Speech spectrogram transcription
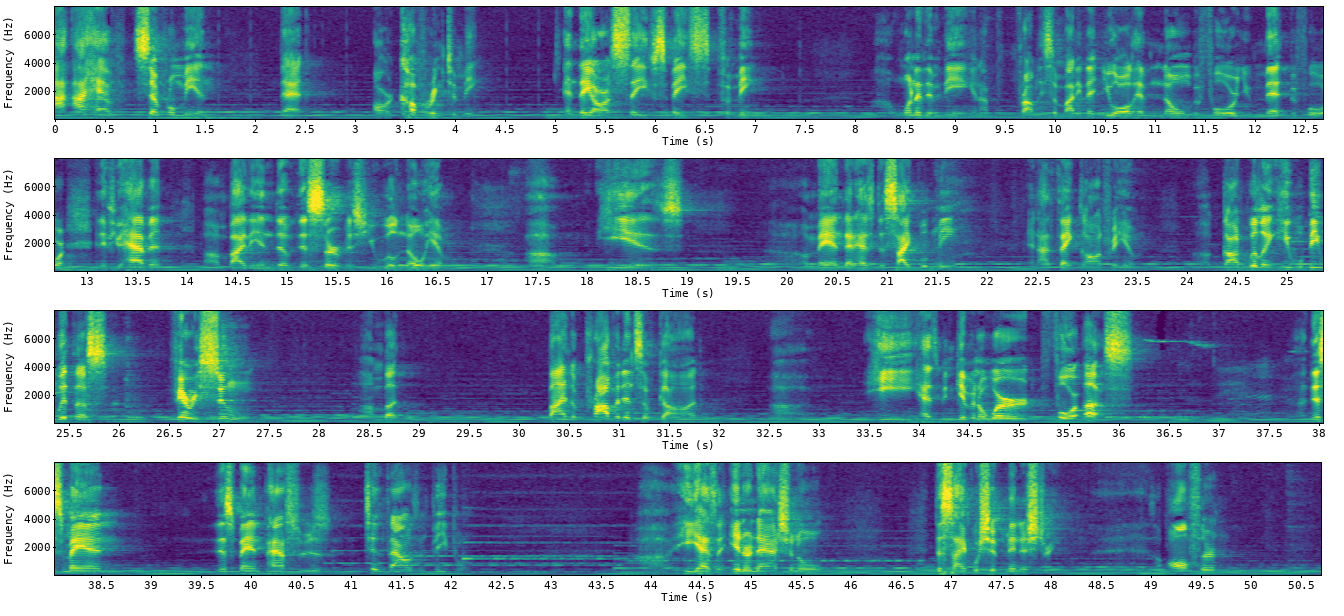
I, I have several men that are covering to me, and they are a safe space for me. Uh, one of them being, and I'm probably somebody that you all have known before, you met before, and if you haven't, um, by the end of this service, you will know him. Um, he is uh, a man that has discipled me, and I thank God for him. Uh, God willing, he will be with us very soon. Um, but by the providence of God, uh, he has been given a word for us. Uh, this man, this man pastors 10,000 people. Uh, he has an international discipleship ministry. As an author,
